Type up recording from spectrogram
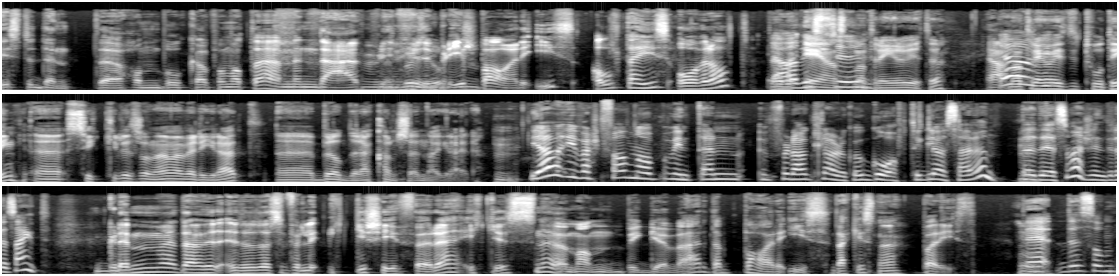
i studenthåndboka, på en måte. Men det, er, blir, det blir bare is. Alt er is overalt. Det er Ja, det hvis eneste du- man trenger å vite. Ja, Ja, Man trenger å vite to ting. Eh, sykkel i Trondheim er veldig greit. Eh, brodder er kanskje enda greiere. Ja, i hvert fall nå på vinteren, for da klarer du ikke å gå opp til Gløshaugen. Det er det som er så interessant. Glem det er, det er selvfølgelig ikke skiføre, ikke snømannbyggevær. Det er bare is. Det er ikke snø, bare is. Det, det er sånn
